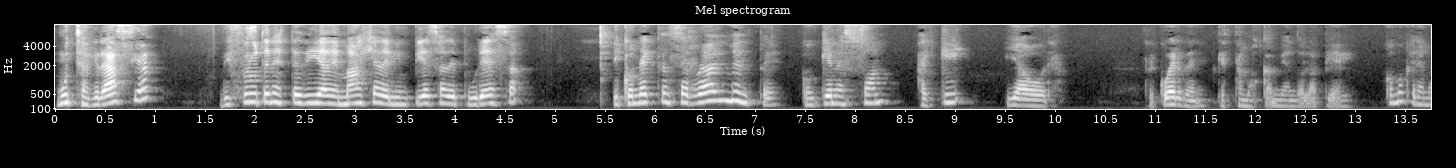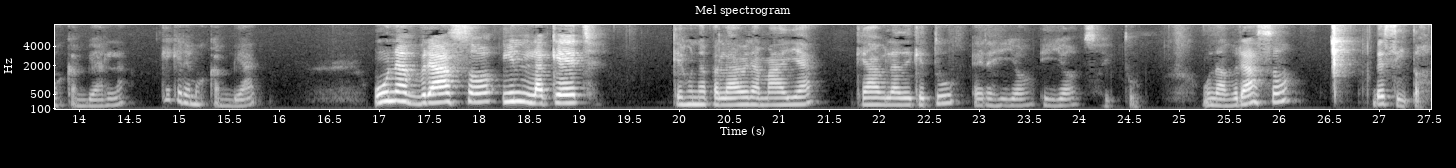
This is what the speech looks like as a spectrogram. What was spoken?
Muchas gracias. Disfruten este día de magia, de limpieza, de pureza y conéctense realmente con quienes son aquí y ahora. Recuerden que estamos cambiando la piel. ¿Cómo queremos cambiarla? ¿Qué queremos cambiar? Un abrazo in la quech que es una palabra maya que habla de que tú eres yo y yo soy tú. Un abrazo, besitos.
